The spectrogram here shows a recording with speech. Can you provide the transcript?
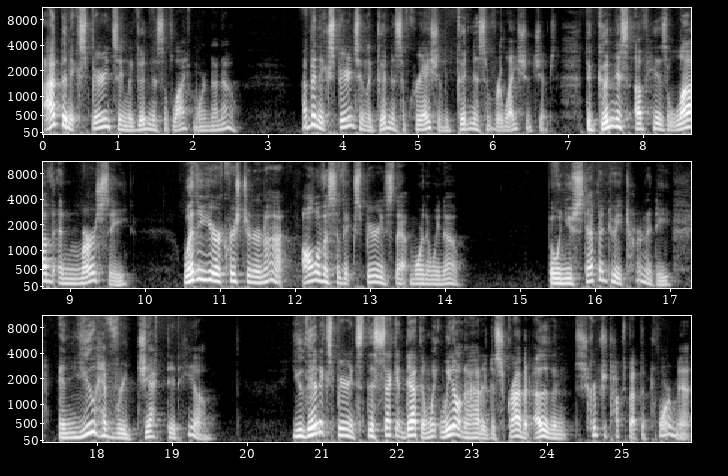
I've been experiencing the goodness of life more than I know. I've been experiencing the goodness of creation, the goodness of relationships, the goodness of His love and mercy. Whether you're a Christian or not, all of us have experienced that more than we know. But when you step into eternity and you have rejected Him, you then experience this second death. And we, we don't know how to describe it other than Scripture talks about the torment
